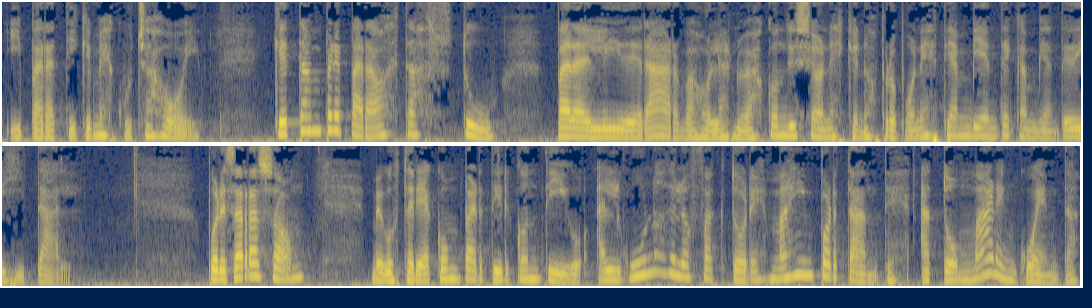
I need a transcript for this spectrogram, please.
y para ti que me escuchas hoy, ¿qué tan preparado estás tú para liderar bajo las nuevas condiciones que nos propone este ambiente cambiante digital. Por esa razón, me gustaría compartir contigo algunos de los factores más importantes a tomar en cuenta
